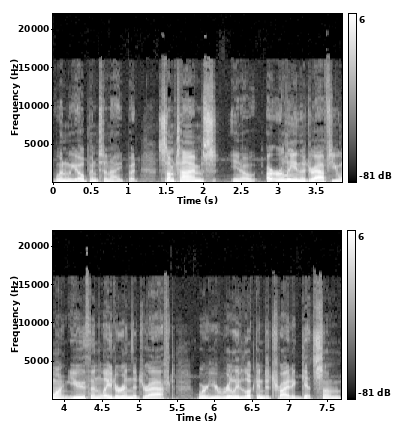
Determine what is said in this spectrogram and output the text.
when we opened tonight. But sometimes you know, early in the draft you want youth, and later in the draft where you're really looking to try to get some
